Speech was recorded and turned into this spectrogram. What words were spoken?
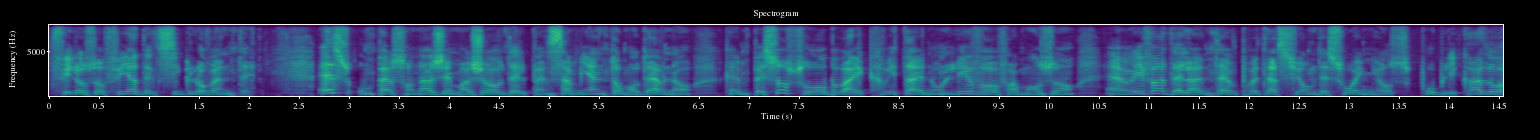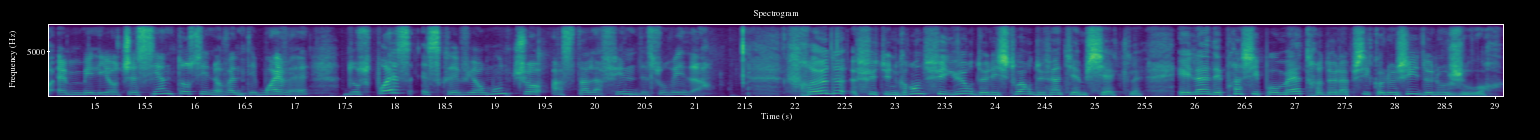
filosofía del siglo XX. Es un personaje mayor del pensamiento moderno que empezó su obra escrita en un libro famoso, En Riva de la Interpretación de Sueños, publicado en 1899. Después escribió mucho hasta la fin de su vida. Freud fut une grande figure de l'histoire du XXe siècle et l'un des principaux maîtres de la psychologie de nos jours.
